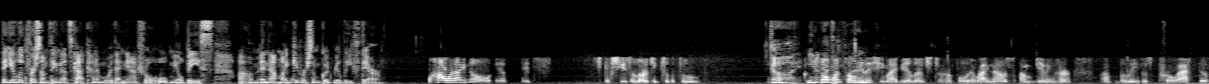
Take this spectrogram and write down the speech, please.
that you look for something that's got kind of more that natural oatmeal base, um, and that might give her some good relief there. Well, how would I know if it's if she's allergic to the food? Oh, you know, Someone told me that she might be allergic to her food, and right now I'm giving her, I believe it's proactive.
